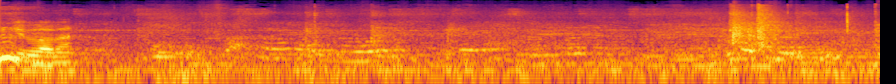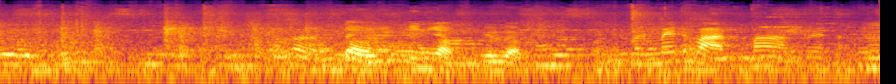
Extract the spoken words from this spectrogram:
ไม่กินแล้วนะเดี๋ยวกินอยากกินแบบมันไม่ได้หวานมากเลยนะอื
